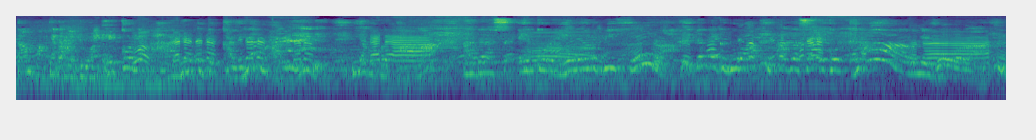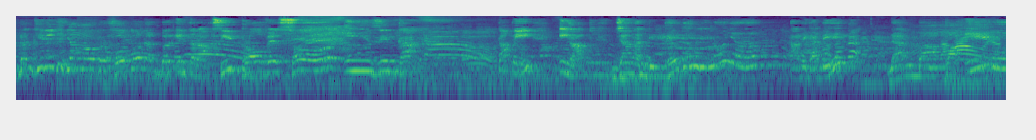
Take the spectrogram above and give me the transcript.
tampaknya ada dua ekor yang hadir untuk kalian hari ini. Yang Dadah. pertama ada seekor herbivora dan yang kedua ada seekor carnivora. Dan kini yang mau berfoto dan berinteraksi Profesor izinkan. Tapi ingat, jangan dipegang dinonya. Adik-adik dan bapak ibu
